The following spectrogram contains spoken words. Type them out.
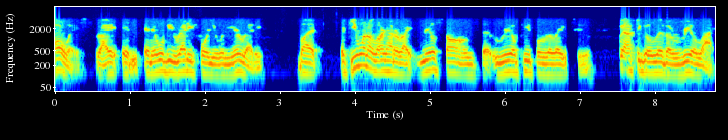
always, right? And, and it will be ready for you when you're ready. But if you want to learn how to write real songs that real people relate to, have to go live a real life.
